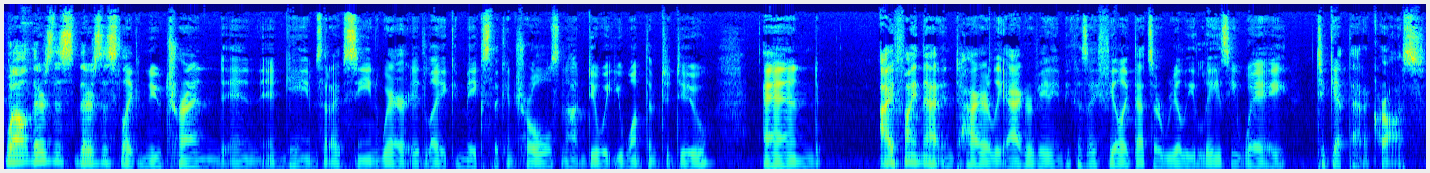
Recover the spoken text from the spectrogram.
Well, there's this there's this like new trend in in games that I've seen where it like makes the controls not do what you want them to do, and I find that entirely aggravating because I feel like that's a really lazy way to get that across.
